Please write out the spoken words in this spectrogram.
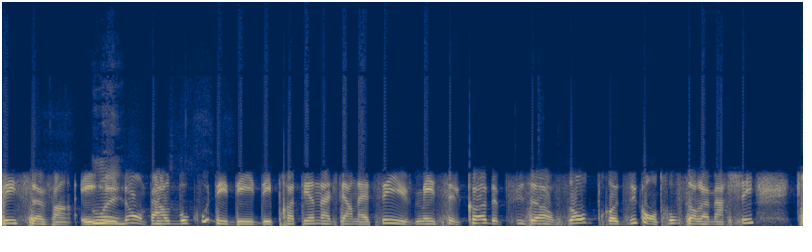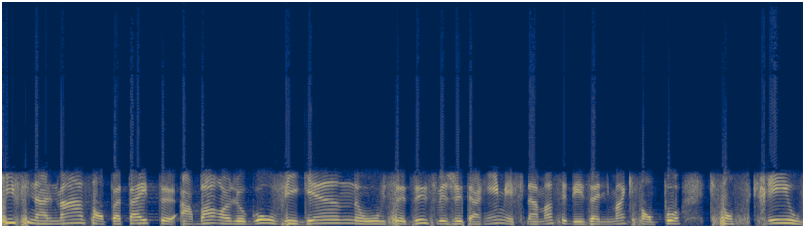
décevants. Et, là, on parle beaucoup des, des, des protéines alternatives, mais c'est le cas de plusieurs autres produits qu'on trouve sur le marché qui finalement sont peut-être arborent un logo vegan ou se disent végétariens, mais finalement, c'est des aliments qui sont pas, qui sont sucrés ou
